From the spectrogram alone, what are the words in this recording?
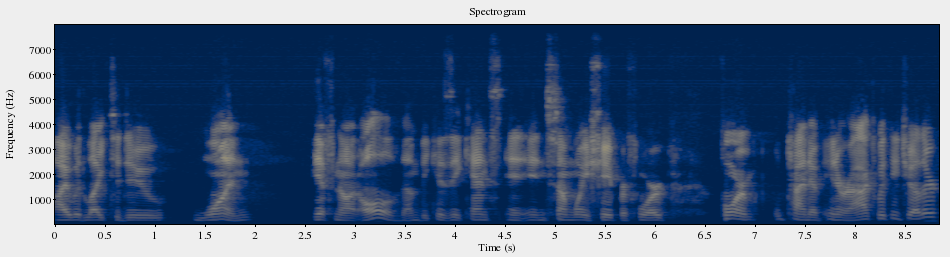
I would like to do one, if not all of them, because they can, in, in some way, shape, or form, form, kind of interact with each other.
